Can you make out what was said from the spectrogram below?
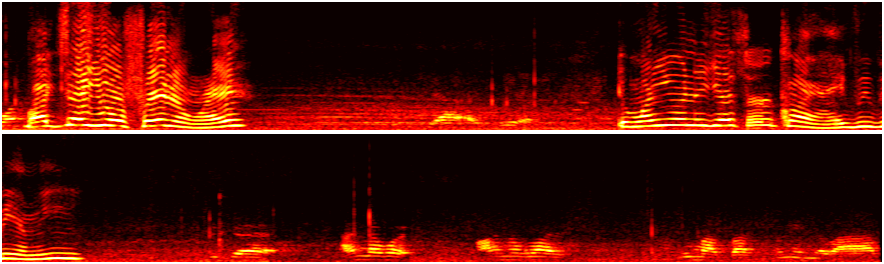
one. Why'd you say you were a friend, of, right? Yeah, I did. Then why you in the yes or clan? If you being mean. Because I never, I never do my best friend in the lab.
